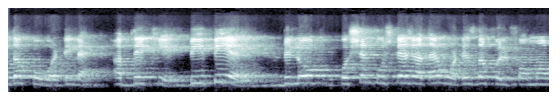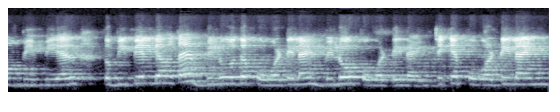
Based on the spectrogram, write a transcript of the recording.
the poverty line अब देखिए बीपीएल बिलो क्वेश्चन पूछ लिया जाता है what is the full form of BPL तो बीपीएल क्या होता है? Below the poverty line below poverty line ठीक है पोवर्टी लाइन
